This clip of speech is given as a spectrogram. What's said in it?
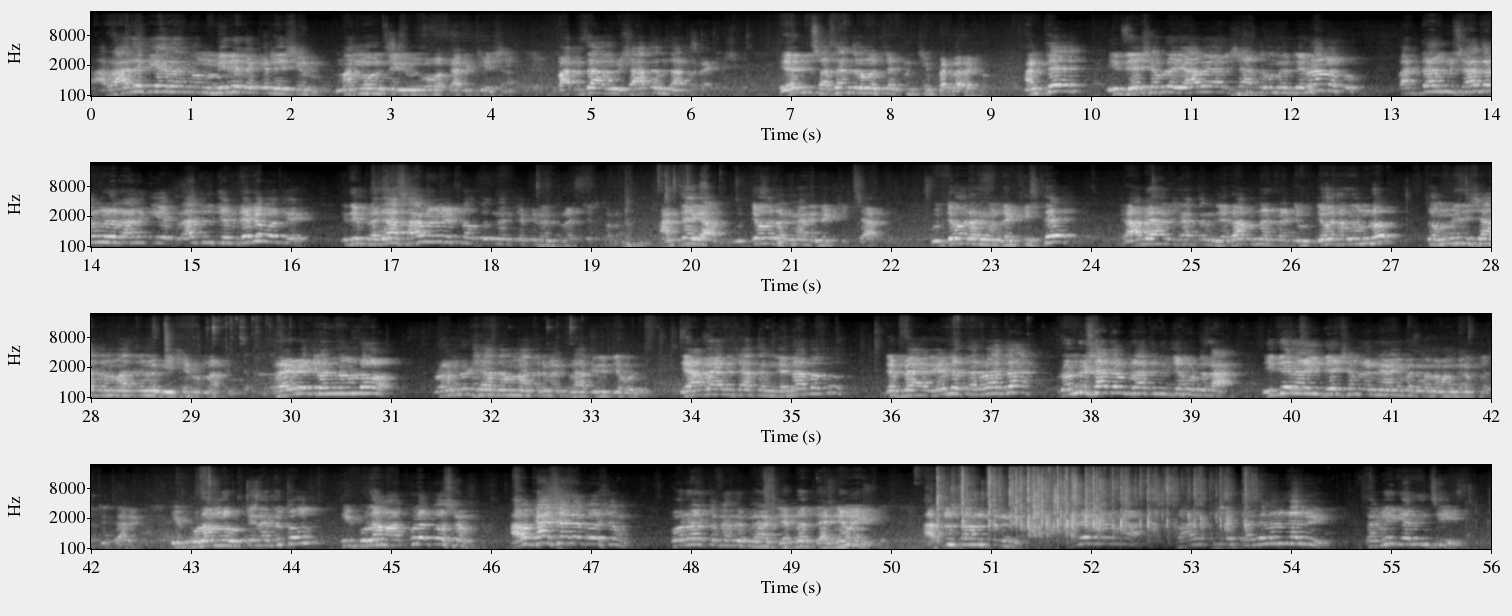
ఆ రాజకీయ రంగం మీరే లెక్కలేసారు మన్మోహన్ సింగ్ ఒక చేసి పద్నాలుగు శాతం దాటలే ఏది స్వతంత్రం వచ్చేటి నుంచి ఇప్పటి వరకు. అంటే ఈ దేశంలో యాభై ఆరు శాతం ఉన్న జనాలకు పద్నాలుగు శాతం కూడా రాజకీయ ప్రాతినిధ్యం లేకపోతే ఇది ప్రజాస్వామ్యం ఎట్లవుతుందని చెప్పి నేను ప్రశ్నిస్తున్నాను అంతేగా ఉద్యోగ రంగాన్ని లెక్కించారు ఉద్యోగ రంగం లెక్కిస్తే యాభై ఆరు శాతం జనాభా ఉన్నటువంటి ఉద్యోగ రంగంలో తొమ్మిది శాతం మాత్రమే బీసీలు ఉన్నారు. ప్రైవేట్ రంగంలో రెండు శాతం మాత్రమే ప్రాతినిధ్యం ఉంది. యాభై ఆరు శాతం జనాభాకు డెబ్బై ఆరు ఏళ్ళ తర్వాత రెండు శాతం ప్రాతినిధ్యం ఉంటుందా? ఇదేనా ఈ దేశంలో న్యాయమని మనం అందరం ప్రశ్నించాలి. ఈ కులంలో పుట్టినందుకు ఈ కులం హక్కుల కోసం అవకాశాల కోసం పోరాడుతున్నందుకు నా జన్మ ధన్యమైంది. అదృష్టవంతుని అదేవిధంగా భారతీయ ప్రజలందరినీ సమీకరించి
